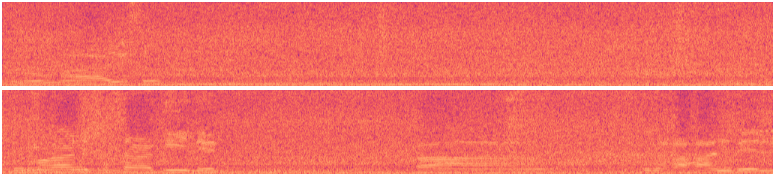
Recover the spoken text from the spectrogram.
So, maayos oh. Yung mga ano siya sa gilid, ah, pinaka-handle.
